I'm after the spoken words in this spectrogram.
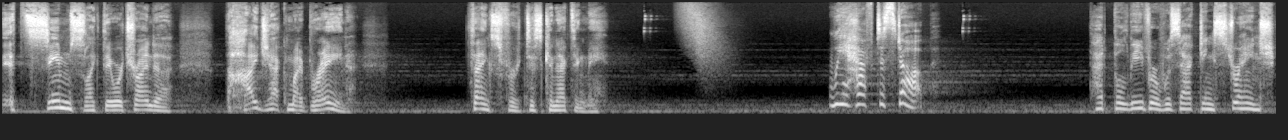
It seems like they were trying to hijack my brain. Thanks for disconnecting me. We have to stop. That believer was acting strange.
